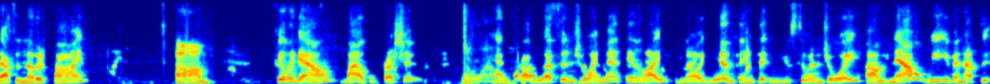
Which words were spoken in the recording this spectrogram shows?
That's another sign. Um, feeling down, mild depression, Oh, wow. and uh, less enjoyment in life. You know, again, things that you used to enjoy. Um, now we even have to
